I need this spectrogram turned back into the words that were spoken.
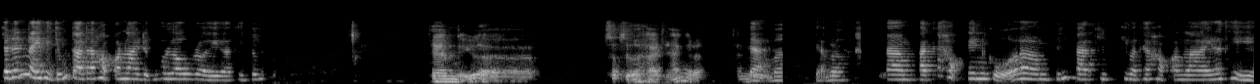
Cho đến nay thì chúng ta đã học online được bao lâu rồi thì chúng Theo em nghĩ là sắp sửa hai tháng rồi đó. Tháng dạ vâng. Dạ vâng. À, và các học viên của chúng ta khi mà theo học online đó thì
